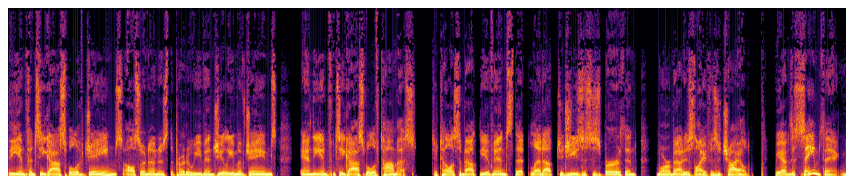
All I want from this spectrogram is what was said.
the Infancy Gospel of James, also known as the Proto Evangelium of James, and the Infancy Gospel of Thomas to tell us about the events that led up to Jesus' birth and more about his life as a child. We have the same thing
